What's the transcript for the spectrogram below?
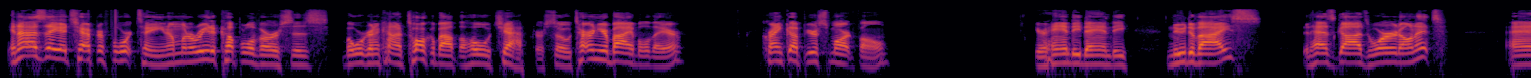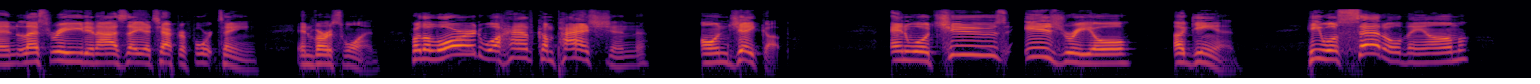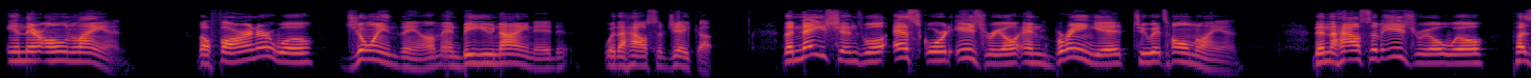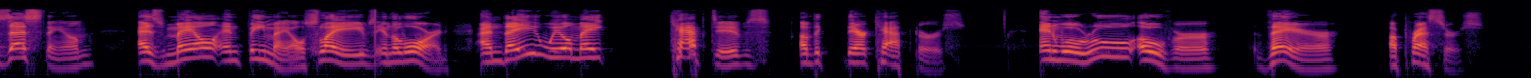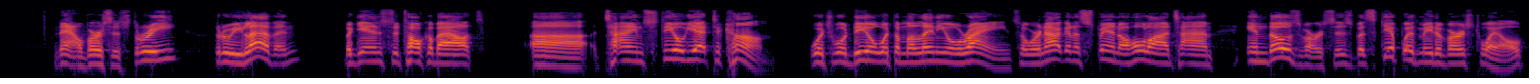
In Isaiah chapter 14, I'm going to read a couple of verses, but we're going to kind of talk about the whole chapter. So turn your Bible there, crank up your smartphone, your handy dandy new device that has God's Word on it, and let's read in Isaiah chapter 14 in verse 1. For the Lord will have compassion on Jacob and will choose Israel again he will settle them in their own land. The foreigner will join them and be united with the house of Jacob. The nations will escort Israel and bring it to its homeland. Then the house of Israel will possess them as male and female slaves in the Lord, and they will make captives of the, their captors and will rule over their oppressors. Now, verses 3 through 11 begins to talk about uh, time still yet to come, which will deal with the millennial reign. So we're not going to spend a whole lot of time in those verses, but skip with me to verse 12.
